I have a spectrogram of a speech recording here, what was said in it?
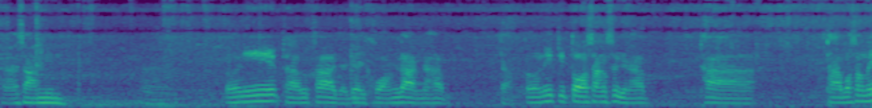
หนา 3 มิลอ่าตัวนี้ถ้าลูกค้าอยากได้ของร้านนะครับจากตัวนี้ติดต่อสั่งซื้อนะครับถ้า ถามว่าสั่งใน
